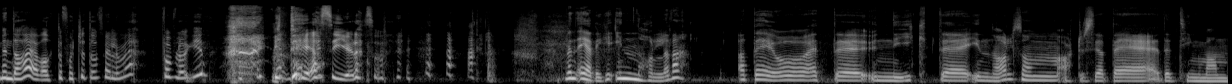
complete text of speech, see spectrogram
Men da har jeg valgt å fortsette å følge med på bloggen. I det jeg sier det, så Men er det ikke innholdet, da? At det er jo et uh, unikt uh, innhold, som Arthur sier at det, det er ting man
